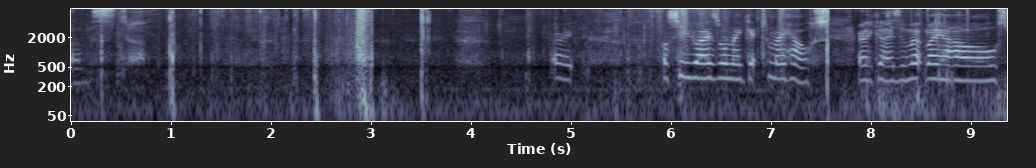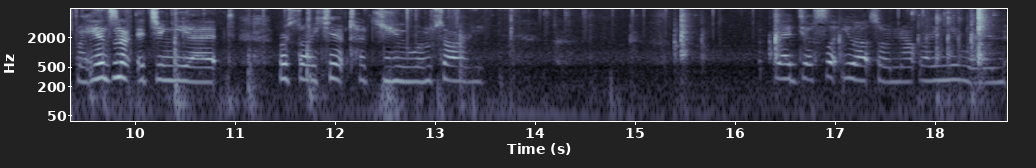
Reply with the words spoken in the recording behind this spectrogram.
of stuff. Alright. I'll see you guys when I get to my house. Alright guys, I'm at my house. My hand's not itching yet. First of all, I can't touch you. I'm sorry. Dad just let you out, so I'm not letting you in.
